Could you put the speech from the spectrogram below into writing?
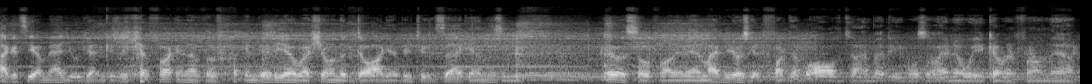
I could see how mad you were getting because you kept fucking up the fucking video by showing the dog every two seconds, and it was so funny, man. My videos get fucked up all the time by people, so I know where you're coming from there.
